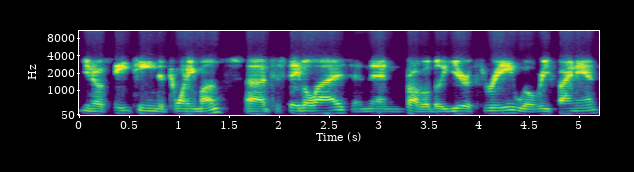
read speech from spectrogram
you know 18 to 20 months uh, to stabilize, and then probably year three we'll refinance,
